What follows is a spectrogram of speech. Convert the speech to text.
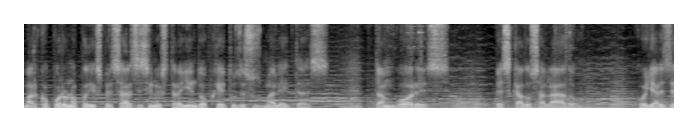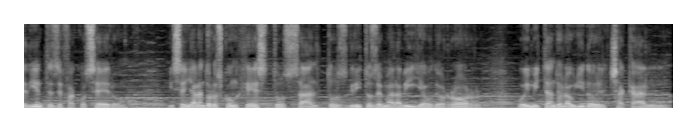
Marco Polo no podía expresarse sino extrayendo objetos de sus maletas, tambores, pescado salado, collares de dientes de facocero, y señalándolos con gestos, saltos, gritos de maravilla o de horror, o imitando el aullido del chacal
